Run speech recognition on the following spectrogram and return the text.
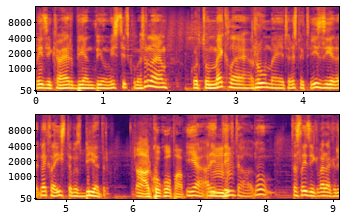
līdzīgi kā Airbnb un viss cits, ko mēs runājam, kur tu meklē rūmētu, respektīvi izīrē, meklē istabas biedru. À, ar ko kopā? Jā, arī mm -hmm. tik tālu. Nu, Tas līdzīgi vairāk ir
